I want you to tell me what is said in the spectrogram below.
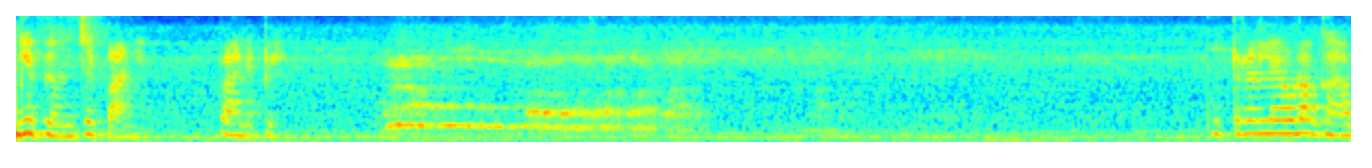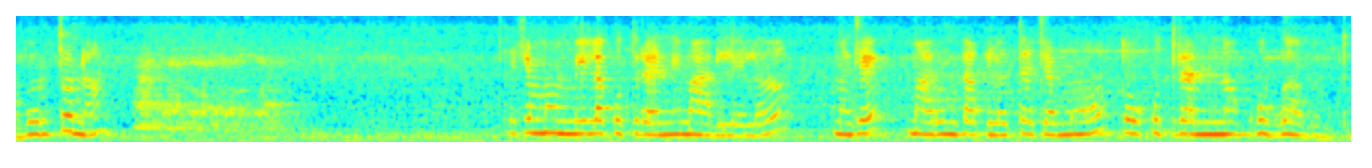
घे पिऊन चल पाणी पाणी पी। कुत्र्याला एवढा घाबरतो ना त्याच्या मम्मीला कुत्र्यांनी मारलेलं म्हणजे मारून टाकलं त्याच्यामुळं तो कुत्र्यांना खूप घाबरतो.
